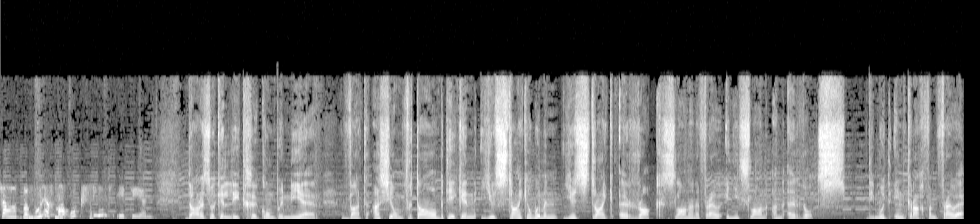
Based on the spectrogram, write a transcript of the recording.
sal bemoedig maar ook seuns eteen. Daar is ook 'n lied gekomponeer wat as jy hom vertaal beteken you strike a woman you strike a rock slaan aan 'n vrou en jy slaan aan 'n rots. Die moed en krag van vroue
